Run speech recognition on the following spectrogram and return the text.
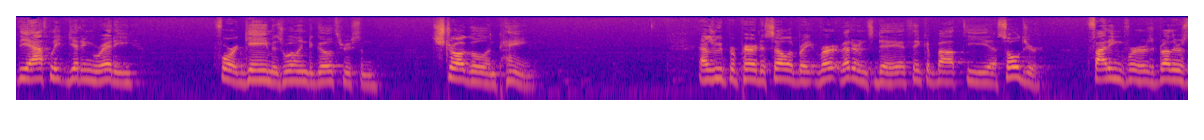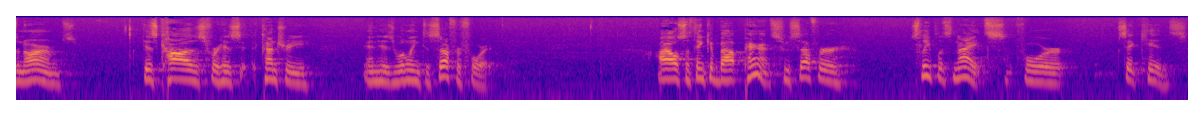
The athlete getting ready for a game is willing to go through some struggle and pain. As we prepare to celebrate Veterans Day, I think about the uh, soldier fighting for his brothers in arms, his cause for his country, and his willing to suffer for it. I also think about parents who suffer sleepless nights for sick kids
